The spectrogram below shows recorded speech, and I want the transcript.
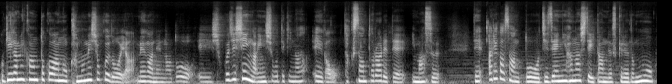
荻上監督はあのかもめ食堂やメガネなど、えー食事シーンが印象的な映画をたくさん撮られています。で有賀さんと事前に話していたんですけれども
